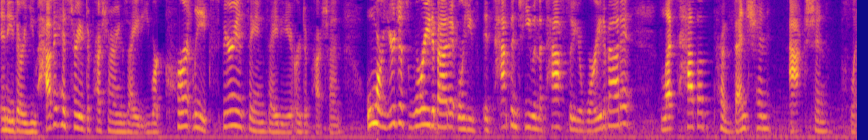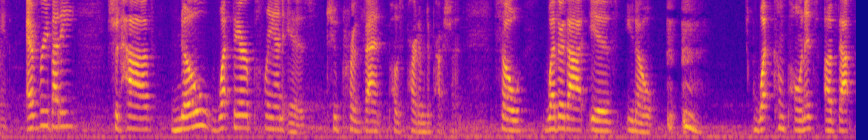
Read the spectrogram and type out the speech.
and either you have a history of depression or anxiety, you are currently experiencing anxiety or depression, or you're just worried about it, or you've it's happened to you in the past, so you're worried about it, let's have a prevention action plan. Everybody should have know what their plan is to prevent postpartum depression. So whether that is, you know, what components of that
